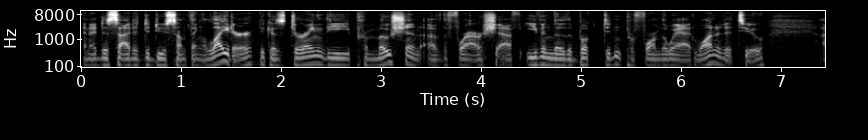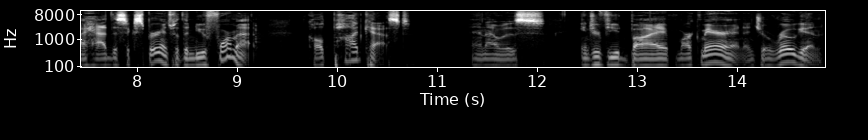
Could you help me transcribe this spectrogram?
and I decided to do something lighter because during the promotion of the 4-hour chef, even though the book didn't perform the way I'd wanted it to, I had this experience with a new format called podcast and I was interviewed by Marc Maron and Joe Rogan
